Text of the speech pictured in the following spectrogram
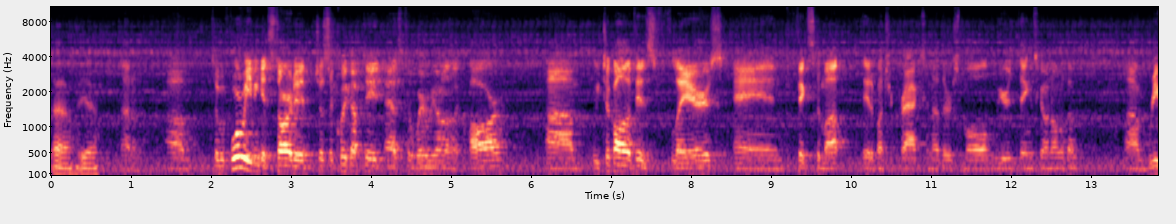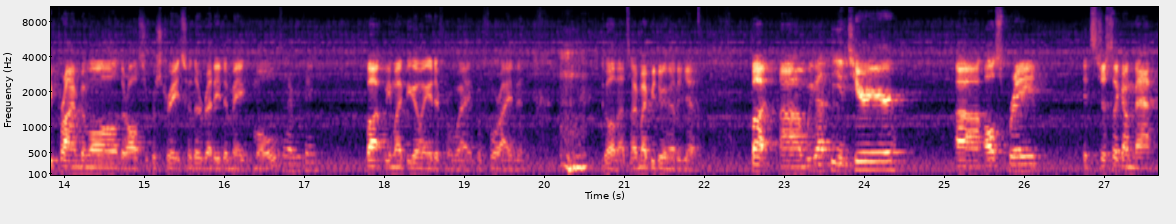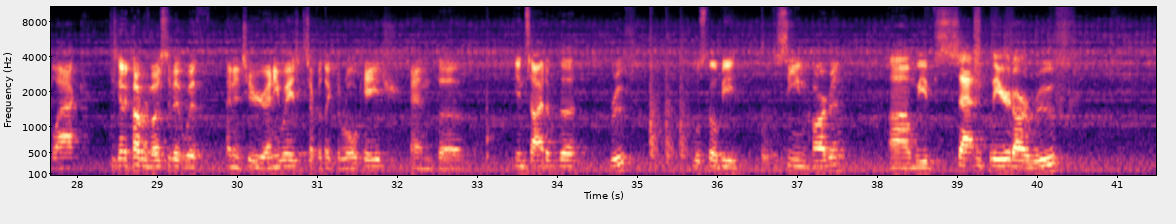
Oh, yeah. I don't know. Um, so before we even get started, just a quick update as to where we are on the car. Um, we took all of his flares and fixed them up. They had a bunch of cracks and other small weird things going on with them. Um, reprimed them all. They're all super straight, so they're ready to make molds and everything. But we might be going a different way before I even do all that. So I might be doing that again. But um, we got the interior uh, all sprayed. It's just like a matte black. He's gonna cover most of it with an interior anyways, except for like the roll cage and the inside of the roof will still be seen carbon. Um, we've satin cleared our roof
